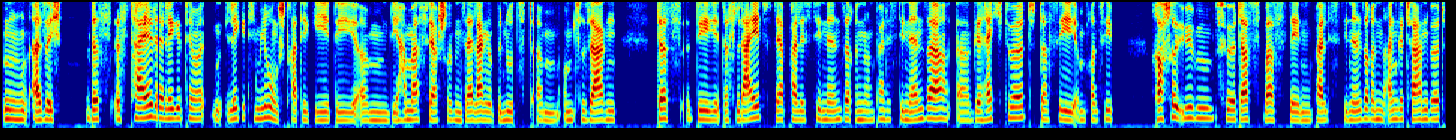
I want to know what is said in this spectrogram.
Hm, also ich, das ist Teil der Legitim Legitimierungsstrategie, die ähm, die Hamas ja schon sehr lange benutzt, ähm, um zu sagen, dass die, das Leid der Palästinenserinnen und Palästinenser äh, gerecht wird, dass sie im Prinzip Rache üben für das, was den Palästinenserinnen angetan wird.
